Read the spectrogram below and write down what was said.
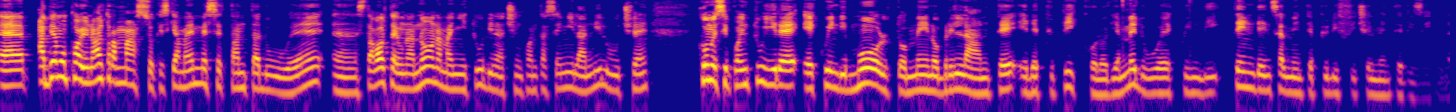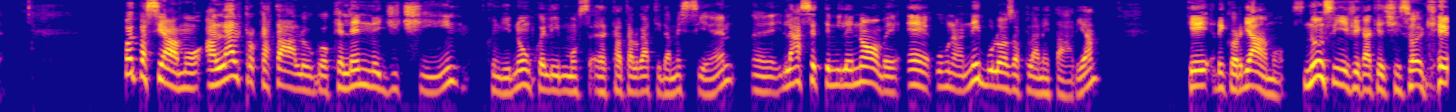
Eh, abbiamo poi un altro ammasso che si chiama M72, eh, stavolta è una nona magnitudine a 56.000 anni luce. Come si può intuire, è quindi molto meno brillante ed è più piccolo di M2, quindi tendenzialmente più difficilmente visibile. Poi passiamo all'altro catalogo che è l'NGC, quindi non quelli mos- eh, catalogati da Messier. Eh, la 7009 è una nebulosa planetaria che ricordiamo non significa che, ci so- che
